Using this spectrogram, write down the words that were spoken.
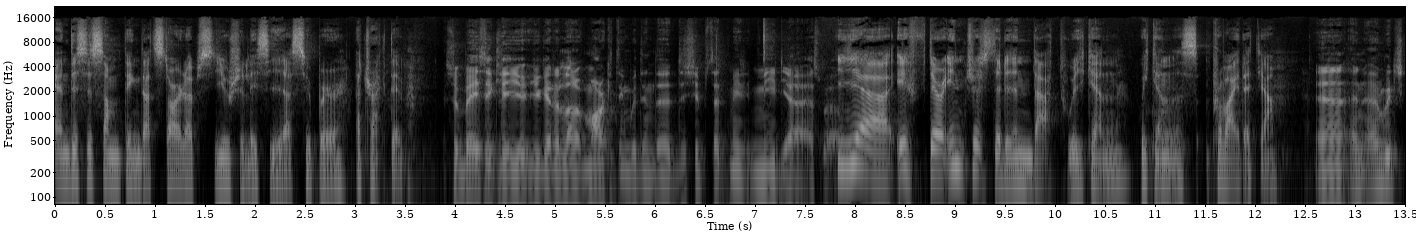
And this is something that startups usually see as super attractive. So basically, you, you get a lot of marketing within the, the Schibsted me- media as well. Yeah, if they're interested in that, we can we can s provide it. Yeah. Uh, and, and which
